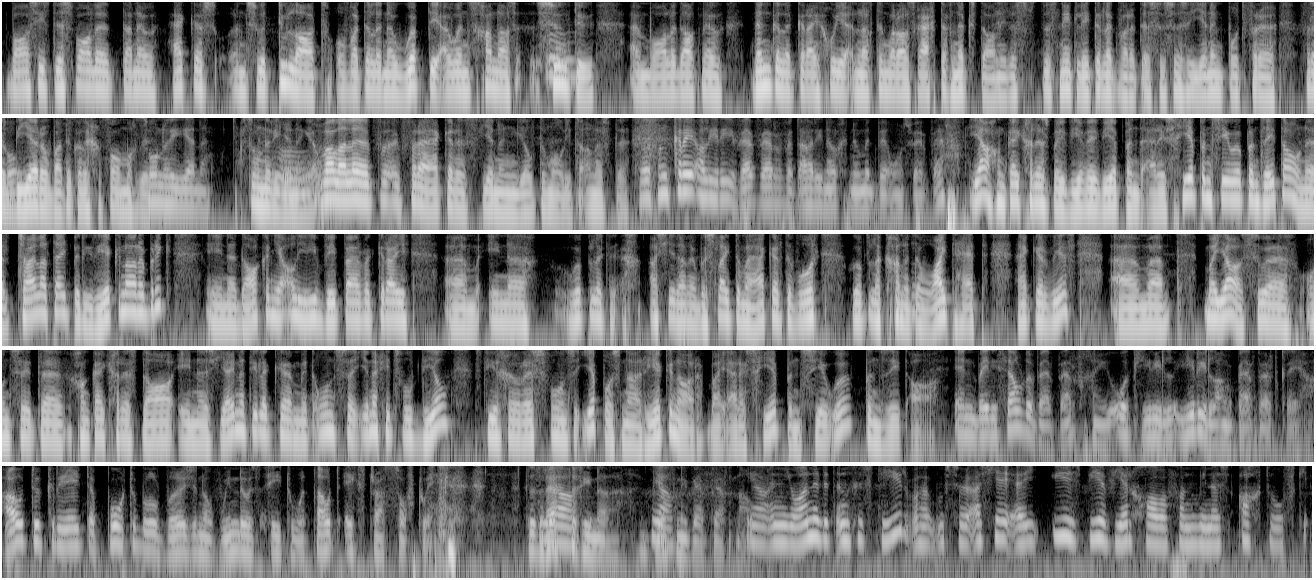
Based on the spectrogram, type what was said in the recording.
basies dis waar hulle dan nou hackers in so toelaat of wat hulle nou hoop die ouens gaan na soontoe en um, waar hulle dalk nou dink hulle kry goeie inligting maar daar's regtig niks daar nie. Dis dis net letterlik wat dit is, soos 'n heuningpot vir 'n vir 'n beer of wat ook al die geval mag wees. Sonder die heuning. Sonder heuning. Ja. Wel hulle vir 'n hacker is heuning heeltemal iets anderste. Ons gaan kry al hierdie webwerf wat Ari nou genoem het by ons webwerf. Ja, gaan kyk gerus by www.rsg.co.za onder Chila tyd by die rekenaar rubriek en uh, daar kan jy al hierdie webwerwe kry. Ehm um, en uh hopelik as jy dan nou besluit om 'n hacker te word, hopelik gaan dit 'n white hat hacker wees. Ehm um, maar ja, so ons het uh, gaan kyk gerus daar en as jy natuurlik uh, met ons uh, enigiets wil deel, stuur gerus vir ons 'n e-pos na rekenaar by rsg.co.za. En by dieselfde webwerf gaan jy ook hierdie hierdie lang webwerf kry. How to create a portable version of Windows 8 without extra software. Dis Ja. regtig 'n deel Ja. van die webwerf nou. Ja, en Johan het dit ingestuur so as jy 'n USB weergawe van Windows 8 wil skep.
